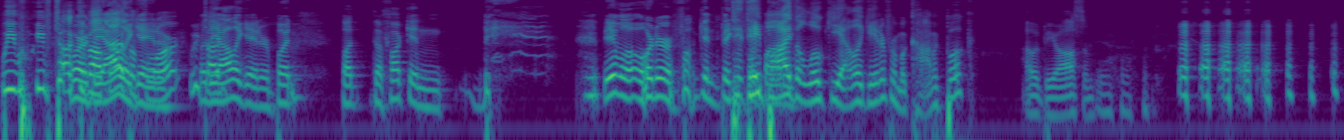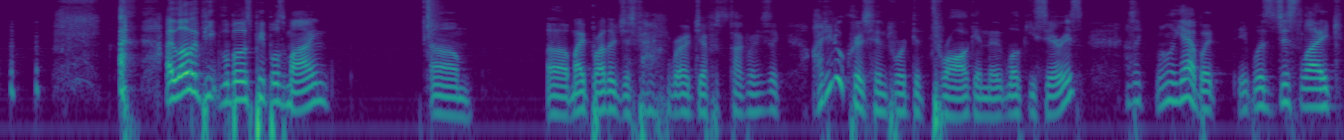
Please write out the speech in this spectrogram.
We we've talked or about the that alligator, before. or We've the talked- alligator. But but the fucking be, able to order a fucking big. Did they buy the Loki alligator from a comic book? That would be awesome. I love it. People, most people's mind. Um, uh, my brother just found where Jeff was talking about. He's like, I didn't know Chris Hemsworth did Throg in the Loki series. I was like, well, yeah, but it was just like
